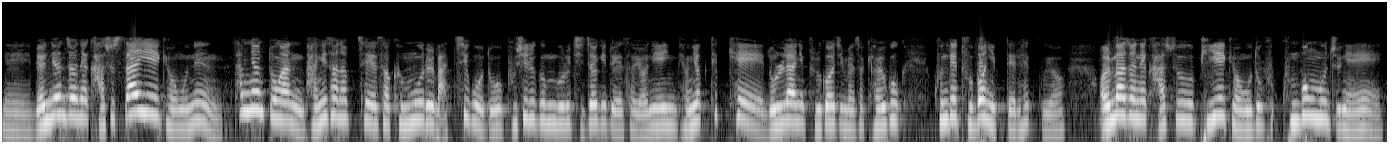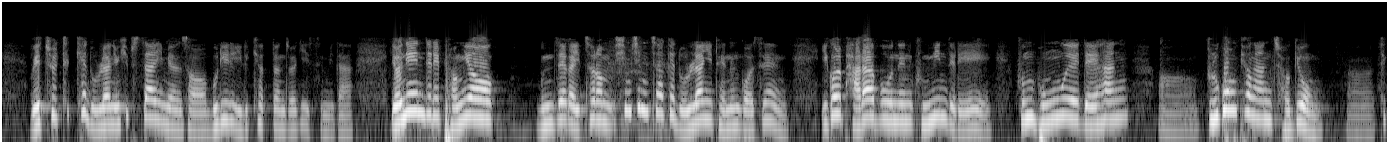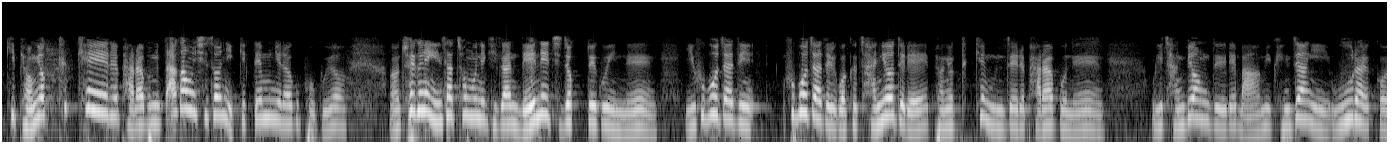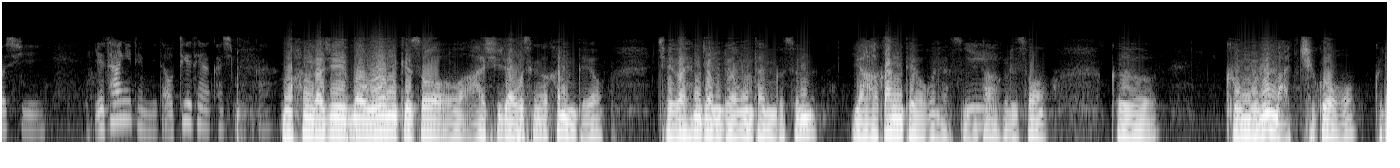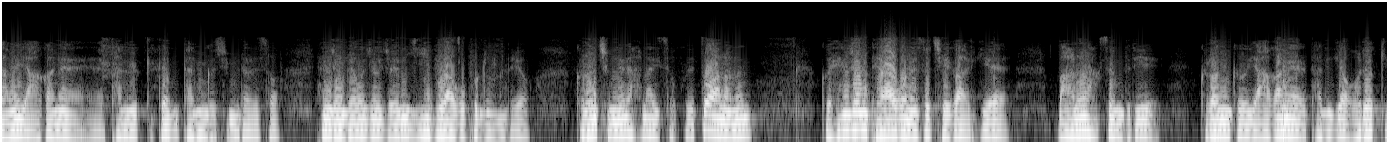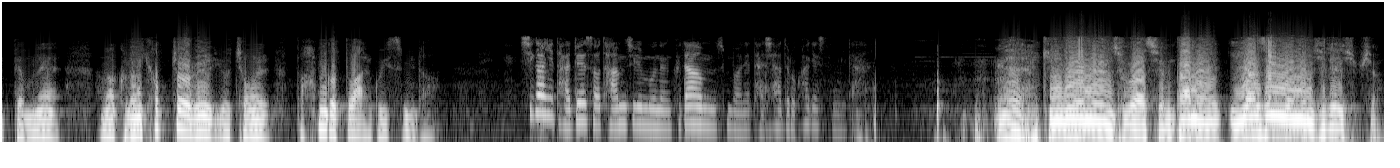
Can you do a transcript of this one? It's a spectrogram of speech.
네, 몇 년 전에 가수 싸이의 경우는 3년 동안 방위산업체에서 근무를 마치고도 부실 근무를 지적이 돼서 연예인 병역 특혜 논란이 불거지면서 결국 군대 두 번 입대를 했고요. 얼마 전에 가수 비의 경우도 군복무 중에 외출 특혜 논란이 휩싸이면서 무리를 일으켰던 적이 있습니다. 연예인들의 병역 문제가 이처럼 심심치 않게 논란이 되는 것은 이걸 바라보는 국민들이 군 복무에 대한 어, 불공평한 적용, 어, 특히 병역 특혜를 바라보는 따가운 시선이 있기 때문이라고 보고요. 어, 최근에 인사청문회 기간 내내 지적되고 있는 이 후보자들, 후보자들과 그 자녀들의 병역 특혜 문제를 바라보는 우리 장병들의 마음이 굉장히 우울할 것이 예상이 됩니다. 어떻게 생각하십니까? 뭐 한 가지 뭐 의원님께서 아시라고 생각하는데요. 제가 행정대학원 다닌 것은 야간 대학원이었습니다. 예. 그래서 그 근무를 마치고 그 다음에 야간에 다녔기 때문에 다닌 것입니다. 그래서 행정대학원 저희는 2부라고 부르는데요. 그런 측면이 하나 있었고요. 또 하나는 그 행정대학원에서 제가 알기에 많은 학생들이 그런 그 야간에 다니기 어렵기 때문에 아마 그런 협조를 요청을 또 한 것도 알고 있습니다. 시간이 다 돼서 다음 질문은 그 다음 순번에 다시 하도록 하겠습니다. 네, 김재현 의원 수고하셨습니다. 다음에 이한성 의원님 질의해 주십시오.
